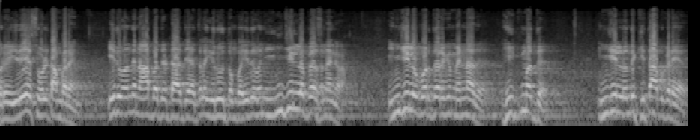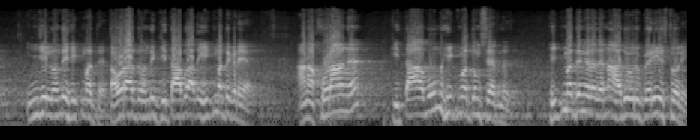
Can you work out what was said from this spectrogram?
ஒரு இதே சொல்லிட்டான் பாருங்க. இது வந்து நாற்பத்தெட்டு அத்தியாயத்தில் இருபத்தொம்பது இது வந்து இஞ்சியில் பேசணுங்கிறான் இஞ்சியில் பொறுத்த வரைக்கும் என்னது? ஹிக்மத்து. இஞ்சில் வந்து கிதாபு கிடையாது. இஞ்சில் வந்து ஹிக்மத்து தௌராத் வந்து கிதாபு அது ஹிக்மத்து கிடையாது. ஆனால் குரானு கிதாபும் ஹிக்மத்தும் சேர்ந்தது. ஹிக்மத்துங்கிறது என்ன? அது ஒரு பெரிய ஸ்டோரி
